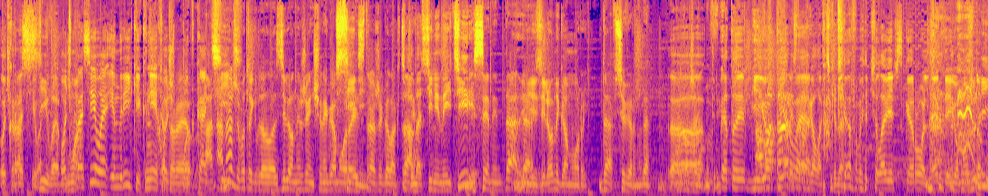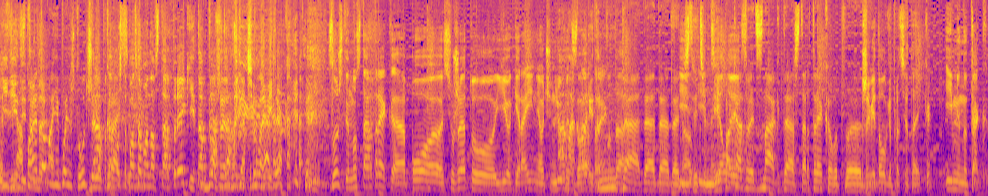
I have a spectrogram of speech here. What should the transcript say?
Очень красивая. Очень Муа. красивая. Энрике к ней Которая, хочет подкатить. а- она же в итоге была зеленой женщиной Гамора из. Стражей Галактики. Да, да, синий на Итире. И да, да. И зеленый Гаморой. Да, все верно, да. Э, Продолжай, Дмитрий. Это ее первая, Галактики, да. первая человеческая роль, да, где ее можно. А потом они поняли, что лучше Да, ее потому что потом она в Стартреке, и там тоже человек. Слушайте, ну Стартрек э, по сюжету ее героиня очень любит Она говорит, Star Trek. ну Да, да, да, да, И- действительно. и И, делает- показывает знак, да, Стартрека. Вот, э, Живи долго, процветай. Как- Именно так,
